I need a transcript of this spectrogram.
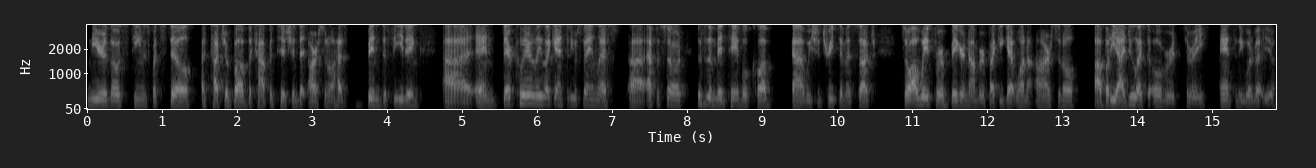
near those teams, but still a touch above the competition that Arsenal has been defeating. Uh, and they're clearly, like Anthony was saying last uh, episode, this is a mid table club. Uh, we should treat them as such. So I'll wait for a bigger number if I could get one on Arsenal. Uh, but yeah, I do like the over at three. Anthony, what about you?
